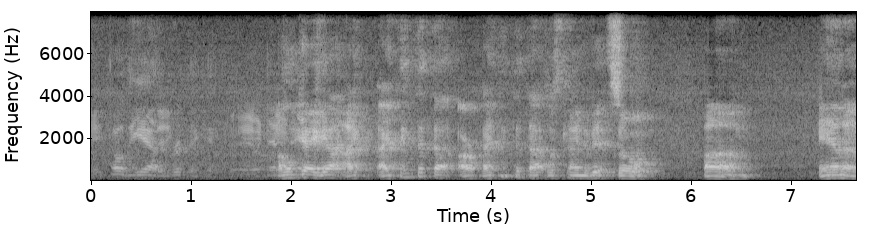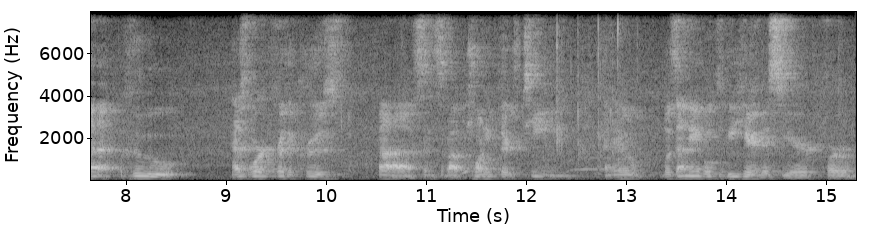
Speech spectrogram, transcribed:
cake. Oh, the, yeah, the birthday cake. Cake. Okay, yeah, I, I think that that, our- I think that that was kind of it. So, um, Anna, who has worked for the cruise, uh, since about twenty thirteen, and who was unable to be here this year for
